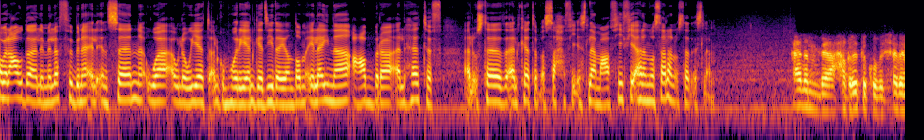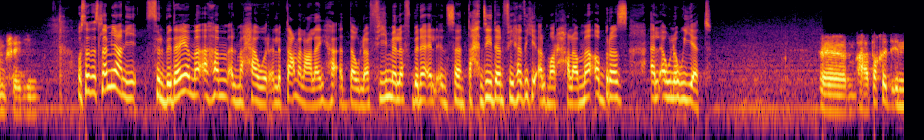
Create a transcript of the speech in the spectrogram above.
وبالعودة لملف بناء الإنسان وأولويات الجمهورية الجديدة ينضم إلينا عبر الهاتف الأستاذ الكاتب الصحفي إسلام عفيفي أهلا وسهلا أستاذ إسلام أهلا بحضرتك وبالسادة المشاهدين. أستاذ إسلام يعني في البداية ما أهم المحاور اللي بتعمل عليها الدولة في ملف بناء الإنسان تحديدا في هذه المرحلة ما أبرز الأولويات؟ أعتقد أن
